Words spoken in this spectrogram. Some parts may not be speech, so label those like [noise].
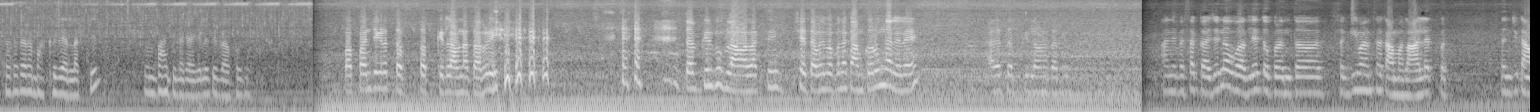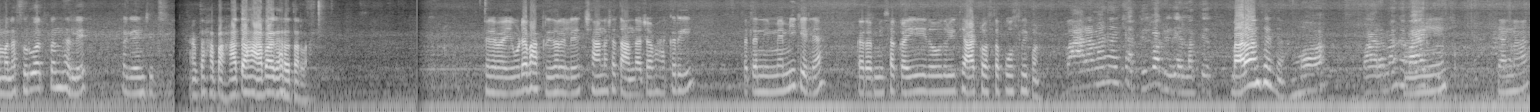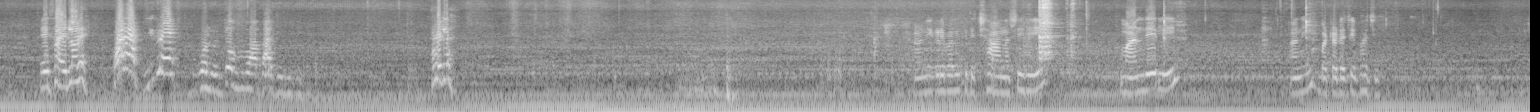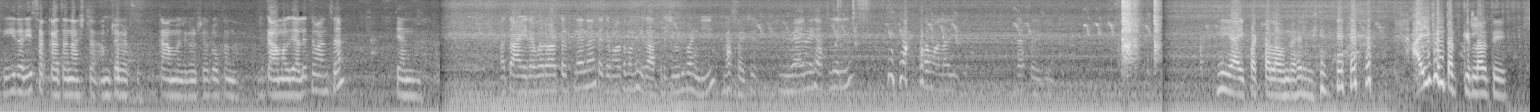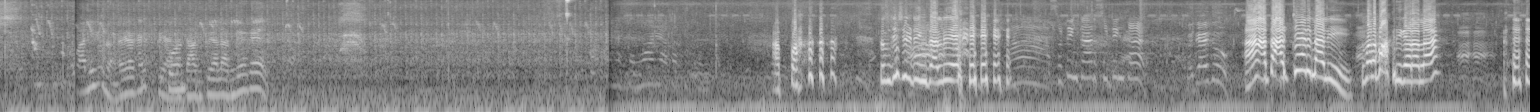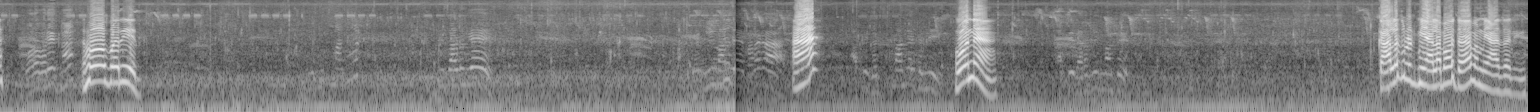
तर आता त्याला भाकरी द्यायला लागतील. पण भाजीला काय केलं ते दाखवते. पप्पांच्या इकडे तप तपकीर लावणं चालू आहे. [laughs] तपकीर खूप लावावं लागते. शेतामध्ये पप्पांना काम करून झालेलं आहे. आता तपकीर लावणं चालू आहे. आणि बस सकाळचे नऊ वाजले तोपर्यंत सगळी माणसं कामाला आल्यात पण. त्यांची कामाला सुरुवात पण झाली सगळ्यांचीच. आता हा पहा आता हा बा घरात आला. तर बघा, एवढ्या भाकरी झालेल्या आहेत. छान अशा तांदळाच्या भाकरी. त्यातल्या निम्म्या मी केल्या. कारण मी सकाळी जवळजवळ इथे आठ वाजता पोहोचली पण. बारा छत्तीस भाकरी द्यायला लागते बारा माणसं आहेत बारा आणि त्यांना. ए साईडला रे. बरं, इकडे. बोलून तो बाजू साईडला आणि इकडे बघा किती छान अशी ही मांदेली आणि बटाट्याची भाजी. ही झाली सकाळचा नाश्ता आमच्याकडचा कामाच्याकडच्या लोकांना. म्हणजे कामाला झाले ते माणसं त्यांना. आता आईला बरं वाटत नाही ना त्याच्यामुळे आता मला ही रात्रीची एवढी भांडी घासायची मी आईने घासलेली. [laughs] आता मला घासायची ही आई पट्टा लावून राहिली. आई पण तपकीर लावते. पाणी काय? काय? आप्पा तुमची शूटिंग चालू आहे. शूटिंग काढ शूटिंग काढ. हा आता आजच्या घरी आली. तुम्हाला भाकरी करायला? [laughs] हो बरी आहेत. हा हो ना. कालच उलट मी आला होता पण मी आज आली.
